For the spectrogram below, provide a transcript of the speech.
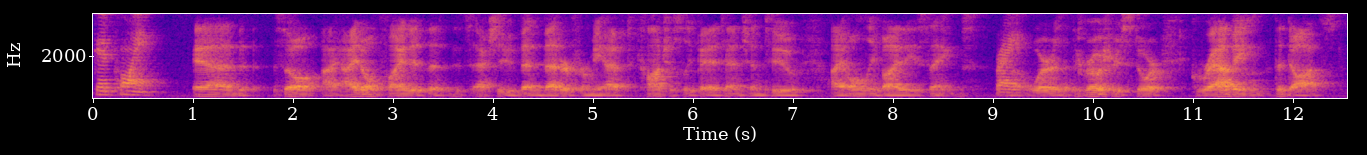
Good point. And so I, I don't find it that it's actually been better for me. I have to consciously pay attention to I only buy these things. Right. Uh, whereas at the grocery store, grabbing the dots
